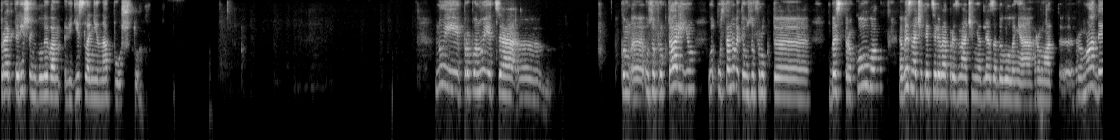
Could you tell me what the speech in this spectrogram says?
Проекти рішень були вам відіслані на пошту. Ну і пропонується е, е, узуфруктарію, установити узуфрукт безстроково, визначити цільове призначення для задоволення громад, громади,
